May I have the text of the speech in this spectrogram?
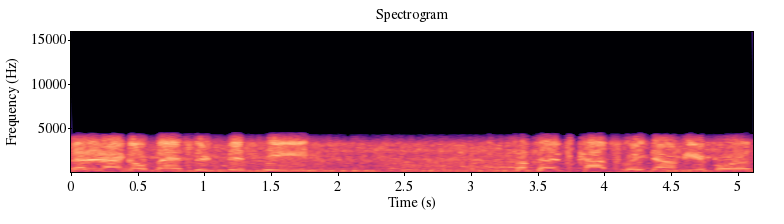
Better not go faster than 15. Sometimes cops wait down here for us.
